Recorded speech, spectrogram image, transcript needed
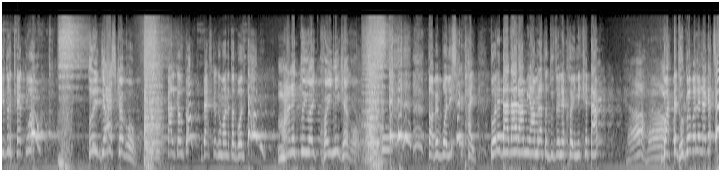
ইঁদুর খেকো তুই ড্যাশ খেকো কালকে তো ড্যাশ খেকো মানে তোর বলতে হবে। মানে তুই ওই খৈনি খেকো তবে বলিস ভাই তোরে দাদা আর আমি আমরা তো দুজনে খৈনি খেতাম। হ্যাঁ হ্যাঁ। ঢুকবে বলে লেগেছে?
